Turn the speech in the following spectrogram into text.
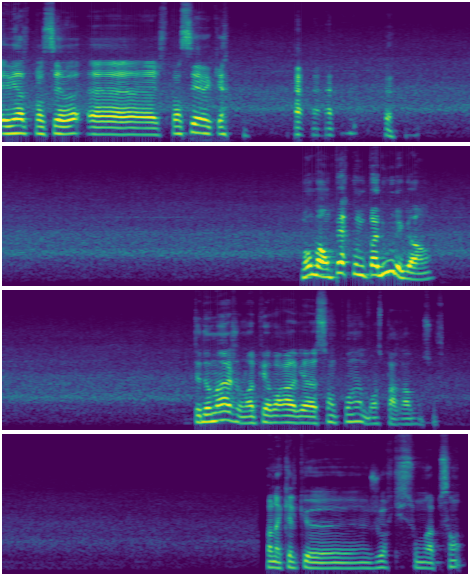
Eh merde, je pensais, euh, je pensais avec un... bon, bah on perd contre Padoue, les gars. hein. C'est dommage, on aurait pu avoir euh, 100 points. Bon, c'est pas grave, on s'en. On a quelques joueurs qui sont absents.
